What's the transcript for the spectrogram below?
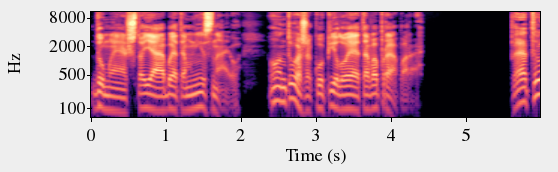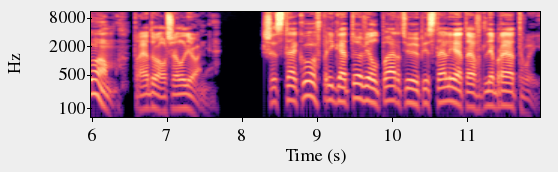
думая, что я об этом не знаю, он тоже купил у этого прапора. «Потом», — продолжил Леня, — «Шестаков приготовил партию пистолетов для братвы,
